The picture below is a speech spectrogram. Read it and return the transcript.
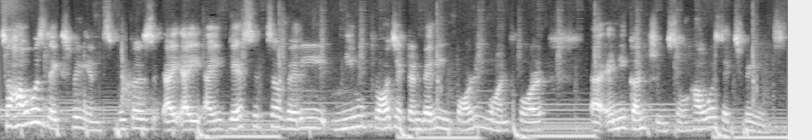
So how was the experience? Because I, I, I, guess it's a very new project and very important one for uh, any country. So how was the experience?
